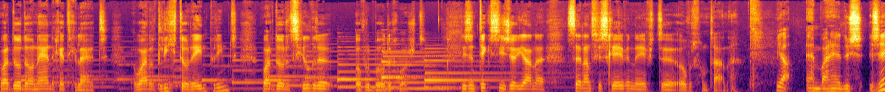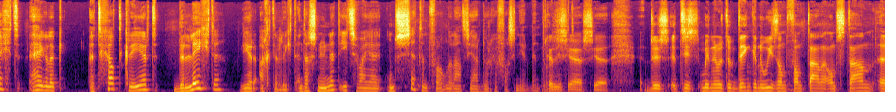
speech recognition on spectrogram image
waardoor de oneindigheid glijdt, waar het licht doorheen priemt, waardoor het schilderen overbodig wordt. Het is een tekst die Juliana Ceylans geschreven heeft eh, over Fontana. Ja, en waar hij dus zegt, eigenlijk, het gat creëert de leegte die erachter ligt. En dat is nu net iets waar jij ontzettend, vooral de laatste jaren, door gefascineerd bent. Dat is juist, ja. Dus het is, we moeten ook denken, hoe is dan Fontana ontstaan? Eh,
